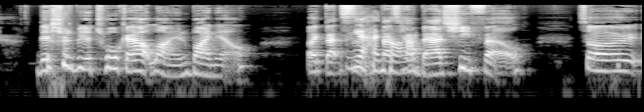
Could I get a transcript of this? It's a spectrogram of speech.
there should be a chalk outline by now. Like that's Yeah, I that's how bad she fell. So mm.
